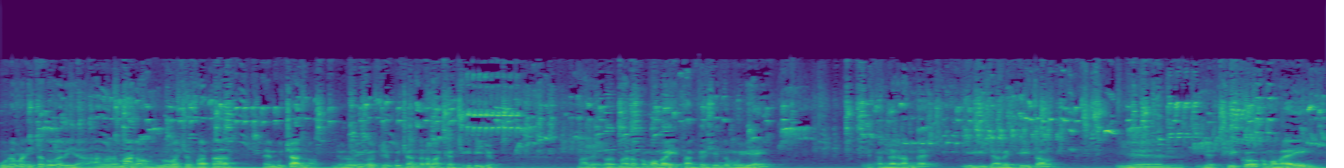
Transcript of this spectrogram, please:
una manita todavía. A los hermanos no ha hecho falta embucharlos, yo lo único que estoy embuchando nada más que al chiquitillo. ¿Vale? Los hermanos como veis están creciendo muy bien están ya grandes y ya vestiditos. Y el, y el chico, como veis,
